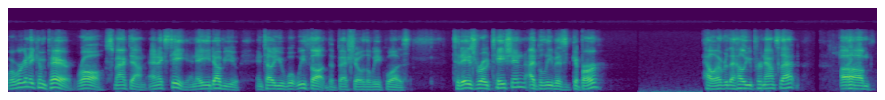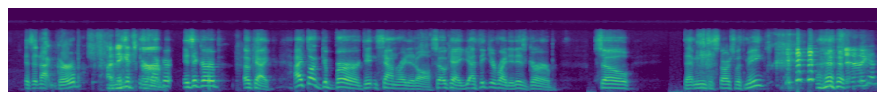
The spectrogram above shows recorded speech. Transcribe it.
where we're going to compare Raw, SmackDown, NXT, and AEW and tell you what we thought the best show of the week was. Today's rotation, I believe, is Gabur. However the hell you pronounce that. Um Is it not Gerb? I think Is it's is Gerb. Is it Gerb? Okay. I thought Gabur didn't sound right at all. So okay, yeah, I think you're right. It is Gerb. So that means it starts with me. Say it again.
